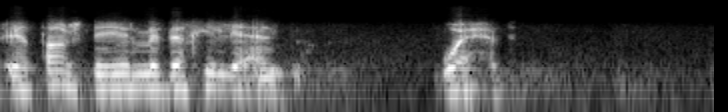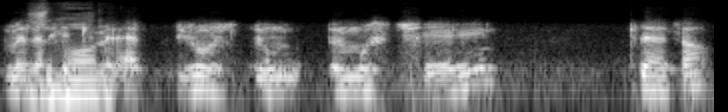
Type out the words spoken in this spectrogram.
في إطار شنو هي المداخيل اللي عندنا. واحد. مداخيل الملعب جوج المستشارين. ثلاثة.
